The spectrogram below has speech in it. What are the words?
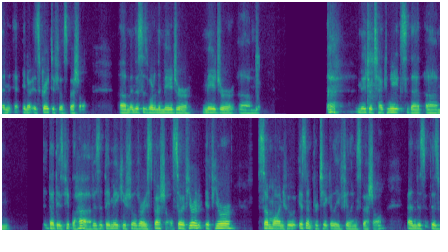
and you know, it's great to feel special. Um, and this is one of the major major um, major techniques that um, that these people have is that they make you feel very special. So if you're if you're someone who isn't particularly feeling special, and this this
